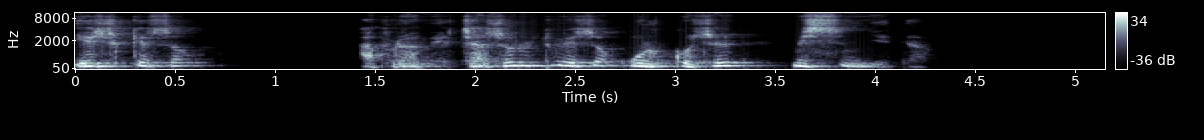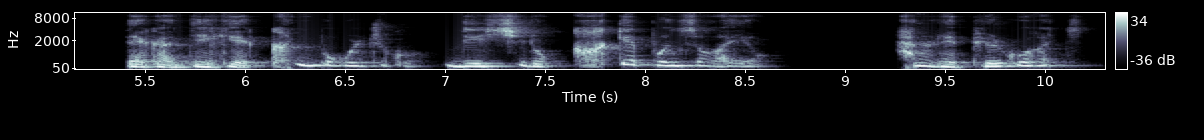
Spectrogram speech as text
예수께서 아브라함의 자손을 통해서 올 것을 믿습니다. 내가 네게 큰 복을 주고 네 씨로 크게 번성하여 하늘의 별과 같이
